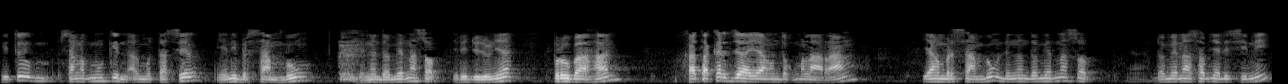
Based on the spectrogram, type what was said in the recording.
itu sangat mungkin al mutasil ini bersambung dengan domir nasab jadi judulnya perubahan kata kerja yang untuk melarang yang bersambung dengan domir nasab ya, domir nasabnya di sini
